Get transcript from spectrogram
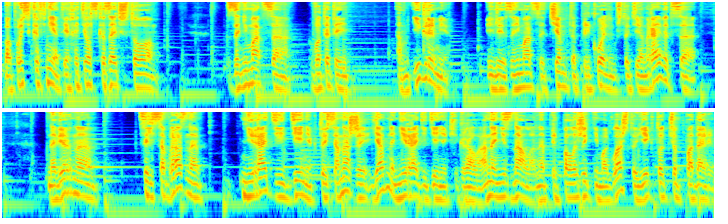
Вопросиков нет. Я хотел сказать, что заниматься вот этой там, играми или заниматься чем-то прикольным, что тебе нравится, наверное, целесообразно не ради денег. То есть она же явно не ради денег играла. Она не знала, она предположить не могла, что ей кто-то что-то подарит.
